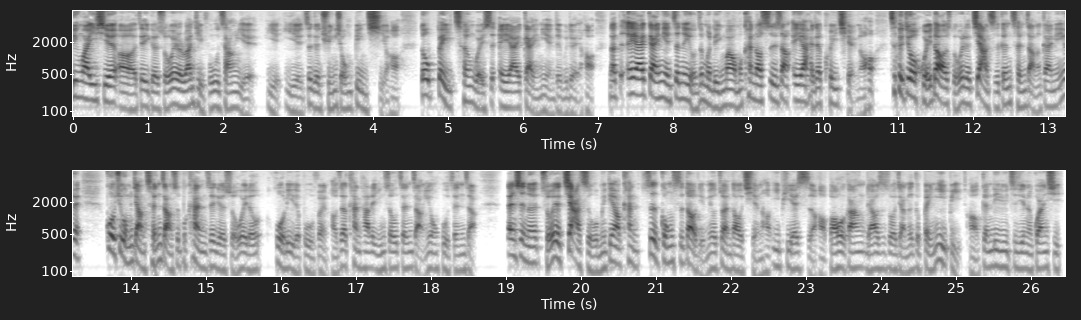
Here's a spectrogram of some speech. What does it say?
另外一些呃这个所谓的软体服务商也也也这个群雄并起哈，都被称为是 AI 概念，对不对哈？那 AI 概念真的有这么灵吗？我们看到事实上 AI 还在亏钱哦，这个就回到所谓的价值跟成长的概念，因为过去我们讲成长是不看这个所谓的获利的部分，好，这要看它的营收增长、用户增长。但是呢，所谓的价值，我们一定要看这公司到底有没有赚到钱哈，EPS 哈，包括刚刚廖老师所讲的这个本益比哈，跟利率之间的关系。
